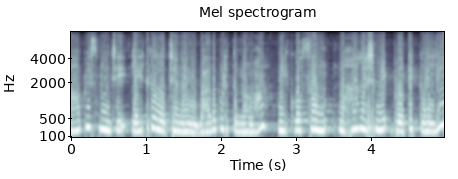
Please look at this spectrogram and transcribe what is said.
ఆఫీస్ నుంచి లేట్గా వచ్చానని బాధపడుతున్నావా? నీకోసం మహాలక్ష్మి బోటికి వెళ్ళి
